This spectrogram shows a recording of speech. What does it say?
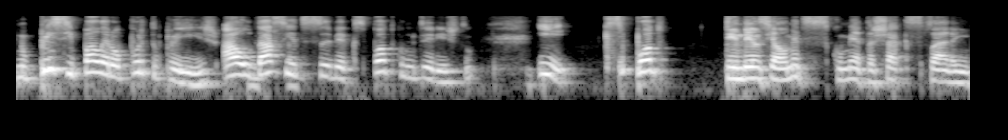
no principal aeroporto do país, a audácia de saber que se pode cometer isto e que se pode tendencialmente se comete achar que se sai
